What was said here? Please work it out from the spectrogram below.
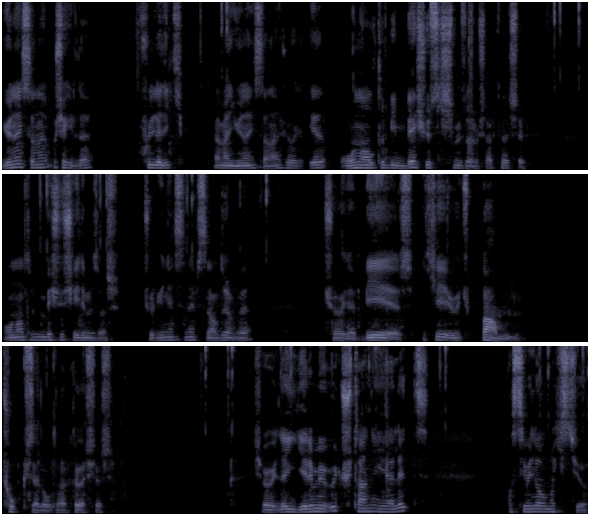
Yunanistan'ı bu şekilde fullledik. Hemen Yunanistan'a şöyle diye 16.500 kişimiz ölmüş arkadaşlar. 16.500 şehidimiz var. Şöyle Yunanistan'ın hepsini alacağım ve şöyle 1, 2, 3 bam. Çok güzel oldu arkadaşlar. Şöyle 23 tane eyalet asimile olmak istiyor.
